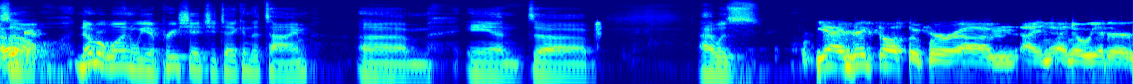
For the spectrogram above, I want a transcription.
So, Okay. number one, we appreciate you taking the time. Um, and uh, I was Yeah, and thanks also for. Um, I, I know we had to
